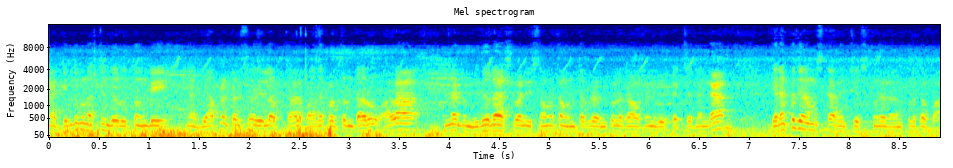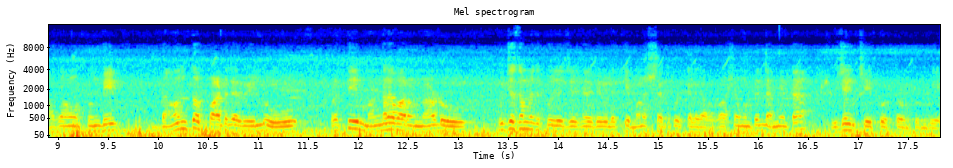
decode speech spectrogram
నాకు ఎందుకు నష్టం జరుగుతుంది? నా వ్యాపారం కలిసి ఇలా చాలా బాధపడుతుంటారు. అలా ఉన్నట్టు మిథున రాశి వాళ్ళు ఈ సంవత్సరం అంతా కూడా అనుకూలంగా కావడానికి వీళ్ళు ఖచ్చితంగా గణపతి నమస్కారం చేసుకునే అనుకూలత బాగా ఉంటుంది. దాంతో పాటుగా వీళ్ళు ప్రతి మంగళవారం నాడు పూజ సంబంధ పూజ చేసిన వీళ్ళకి మనశ్శాంతి కూడా కలిగే అవకాశం ఉంటుంది. అన్నింటా విజయం చేకూరుతూ ఉంటుంది.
